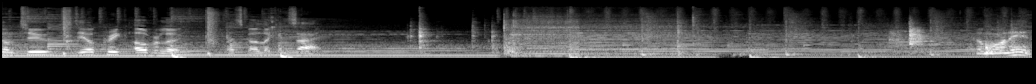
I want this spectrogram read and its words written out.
Welcome to Steel Creek Overlook. Let's go look inside. Come on in.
